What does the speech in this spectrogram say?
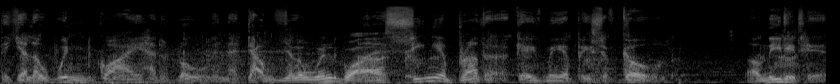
the Yellow Wind Guai had a role in their downfall. Yellow wind guai. senior brother gave me a piece of gold. I'll need it here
